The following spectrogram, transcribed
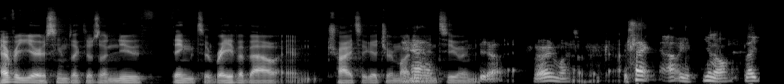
every year. It seems like there's a new thing to rave about and try to get your money yeah. into, and yeah, very much. Oh it's like I mean, you know, like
